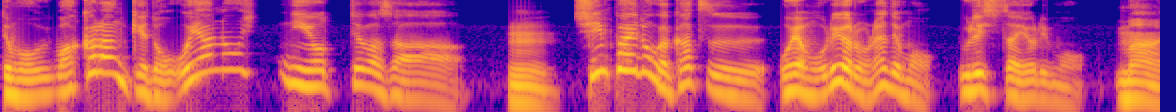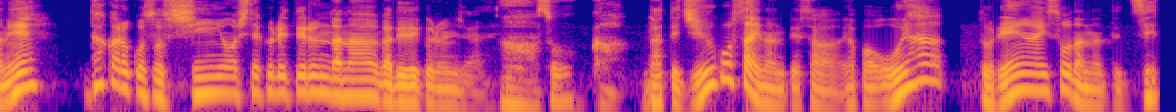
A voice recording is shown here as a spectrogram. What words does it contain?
でも、わからんけど、親のによってはさ、うん心配の方が勝つ親もおるやろうね、でも。嬉しさよりも。まあねだからこそ信用してくれてるんだなが出てくるんじゃない？ああ、そうか。だって15歳なんてさやっぱ親と恋愛相談なんて絶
